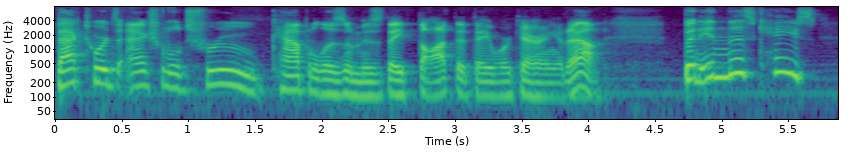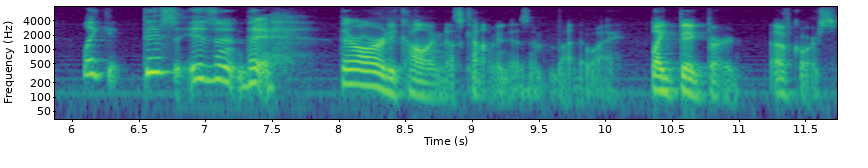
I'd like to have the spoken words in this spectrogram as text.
back towards actual true capitalism as they thought that they were carrying it out. But in this case, like this isn't they they're already calling this communism, by the way. Like Big Bird, of course.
